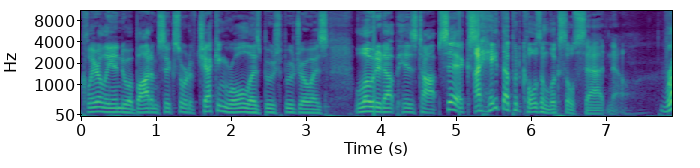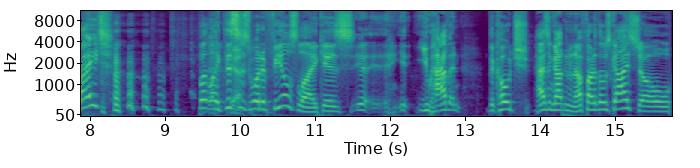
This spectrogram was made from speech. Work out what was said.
clearly into a bottom six sort of checking role as Bruce Boudreau has loaded up his top six. I hate that Podkolzin looks so sad now. right? but like this Yeah. is what it feels like is you haven't the coach hasn't gotten enough out of those guys, so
